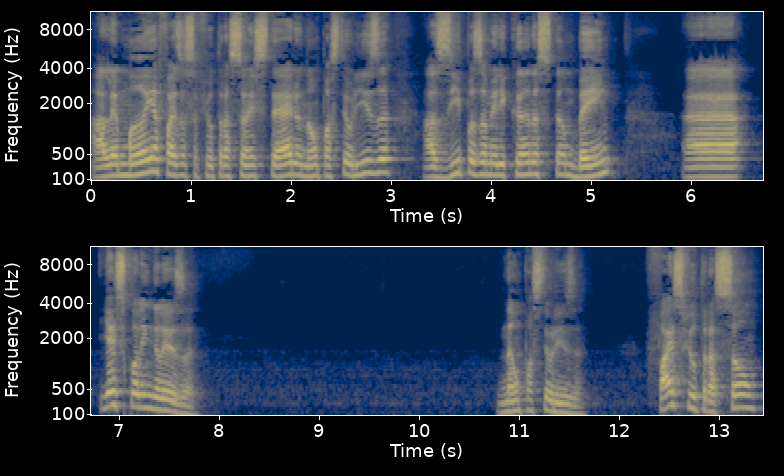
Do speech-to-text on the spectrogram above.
a Alemanha faz essa filtração estéreo, não pasteuriza, as IPAs americanas também. É... E a escola inglesa? Não pasteuriza. Faz filtração?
